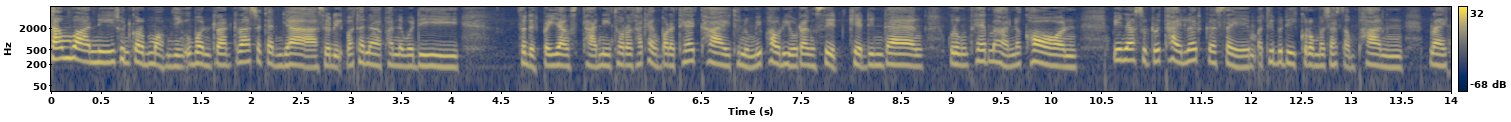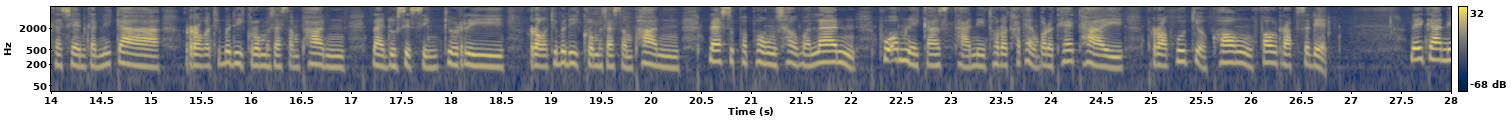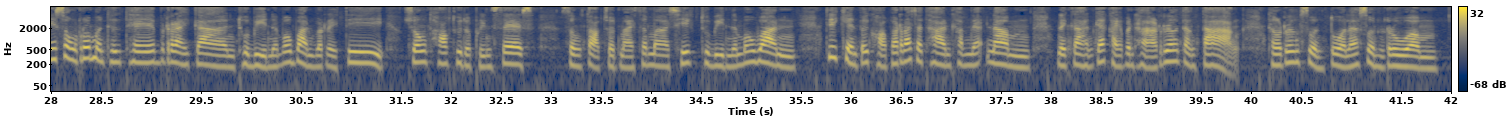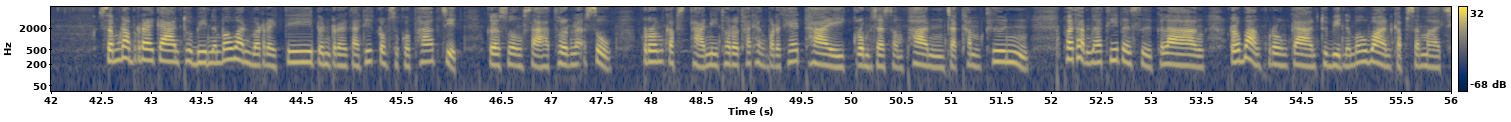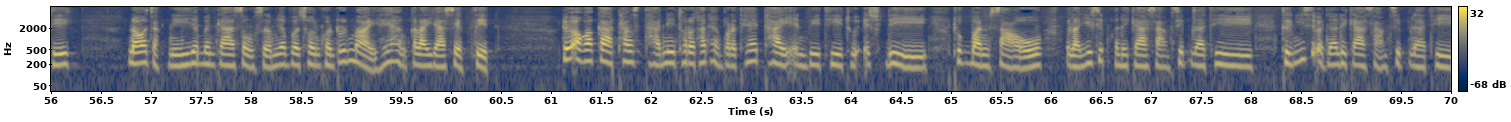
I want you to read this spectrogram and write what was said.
ข้ามวานนี้ทุนกระหม่อมหญิงอุบลรัตนราชกัญญาสิริวัฒนาพันวดี เสด็จไปยังสถานีโทรทัศน์แห่งประเทศไทย ถนนวิภาวดีรังสิตเขตดินแดง กรุงเทพมหานคร มีนางสุดฤทัยเลิศเกษม อธิบดีกรมประชาสัมพันธ์ นายคเชนกันนิกา รองอธิบดีกรมประชาสัมพันธ์ นายดุสิตสิงห์กิรี รองอธิบดีกรมประชาสัมพันธ์ นายสุภพงษ์ชาวมาแล่น ผู้อำนวยการสถานีโทรทัศน์แห่งประเทศไทย พร้อมผู้เกี่ยวข้องเฝ้ารับเสด็จ ในการนี้ทรงร่วมบันทึกเทป รายการ To be number one variety ช่วง Talk to the Princess ทรงตอบจดหมายสมาชิก To be number one ที่เขียนไปขอพระราชทานคำแนะนำในการแก้ไขปัญหาเรื่องต่างๆ ทั้งเรื่องส่วนตัวและส่วนรวมสำหรับรายการ To be number one variety เป็นรายการที่กรมสุขภาพจิต กระทรวงสาธารณสุข ร่วมกับสถานีโทรทัศน์แห่งประเทศไทย กรมประชาสัมพันธ์จัดทำขึ้น เพื่อทำหน้าที่เป็นสื่อกลาง ระหว่างโครงการ To be number one กับสมาชิก นอกจากนี้ยังเป็นการส่งเสริมเยาวชนคนรุ่นใหม่ให้ห่างไกลยาเสพติด โดยออกอากาศทางสถานีโทรทัศน์แห่งประเทศไทย NBT 2 HD ทุกวันเสาร์เวลา 20นาฬิกา30 นาที ถึง 21นาฬิกา30 นาที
